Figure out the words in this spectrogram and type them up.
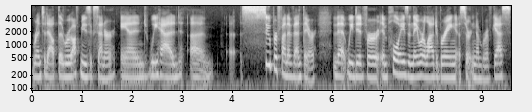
rented out the Ruoff Music Center, and we had. Um, a super fun event there that we did for employees, and they were allowed to bring a certain number of guests.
